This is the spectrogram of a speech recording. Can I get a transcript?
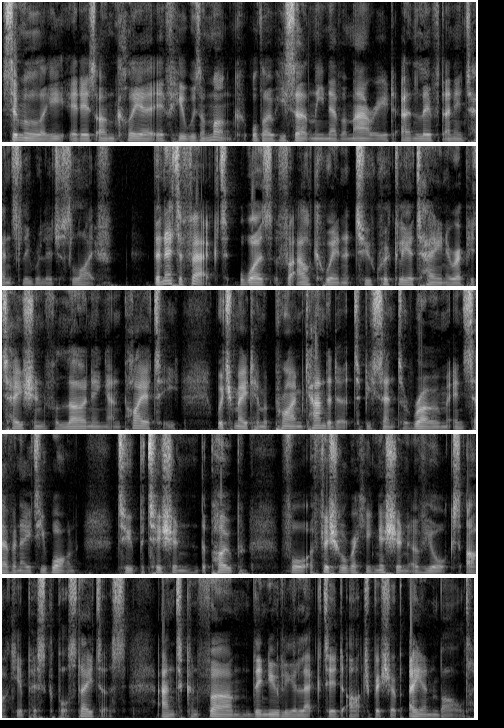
Similarly, it is unclear if he was a monk, although he certainly never married and lived an intensely religious life. The net effect was for Alcuin to quickly attain a reputation for learning and piety, which made him a prime candidate to be sent to Rome in 781 to petition the Pope for official recognition of York's archiepiscopal status and to confirm the newly elected Archbishop Eanbald.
